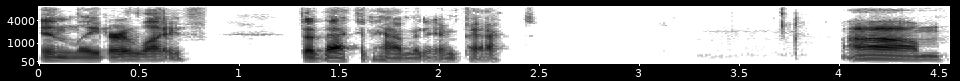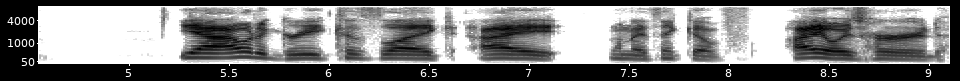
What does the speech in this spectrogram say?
in later life, that that can have an impact. Um, yeah, I would agree because like I when I think of I always heard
